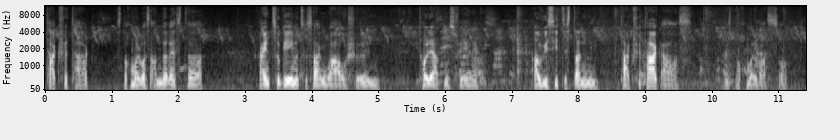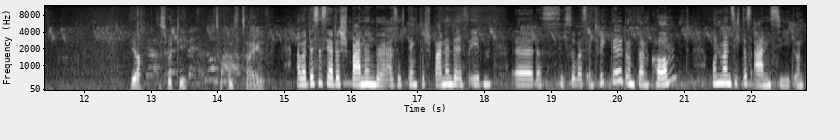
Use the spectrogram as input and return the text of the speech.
Tag für Tag ist nochmal was anderes, da reinzugehen und zu sagen, wow, schön, tolle Atmosphäre. Aber wie sieht es dann Tag für Tag aus? Das ist nochmal was so. Ja, das wird die Zukunft zeigen. Aber das ist ja das Spannende. Also ich denke, das Spannende ist eben, äh, dass sich sowas entwickelt und dann kommt und man sich das ansieht. Und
